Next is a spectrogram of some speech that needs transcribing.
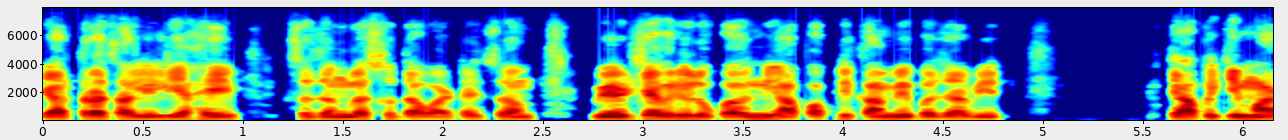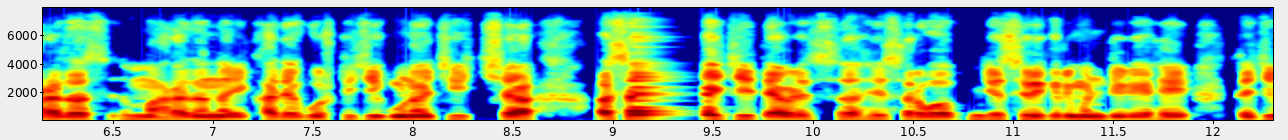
यात्रा चाललेली आहे असं जंगलात सुद्धा वाटायचं. वेळच्या वेळी लोकांनी आपापली कामे बजावीत. त्यापैकी महाराजास महाराजांना एखाद्या गोष्टीची गुणाची इच्छा असायची त्यावेळेस हे सर्व जे सेवेकरी मंडळी आहे त्याची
